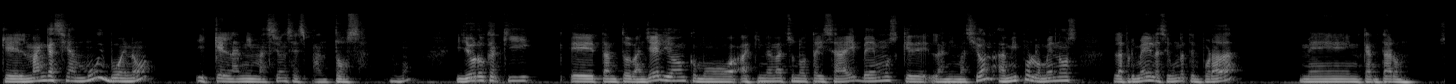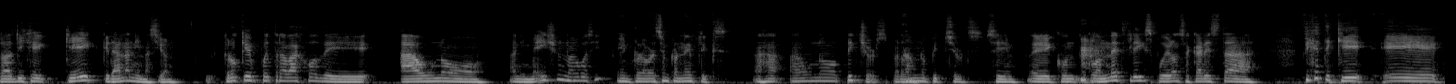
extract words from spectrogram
que el manga sea muy bueno y que la animación sea espantosa, ¿no? Y yo creo que aquí, eh, tanto Evangelion como aquí Nanatsu no Taisai, vemos que la animación, a mí por lo menos la primera y la segunda temporada, me encantaron. O sea, dije, qué gran animación. Creo que fue trabajo de A1 Animation o algo así. En colaboración con Netflix, Ajá, A1 Pictures, perdón. A1 Pictures. Sí, eh, con, con Netflix pudieron sacar esta... Fíjate que eh,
